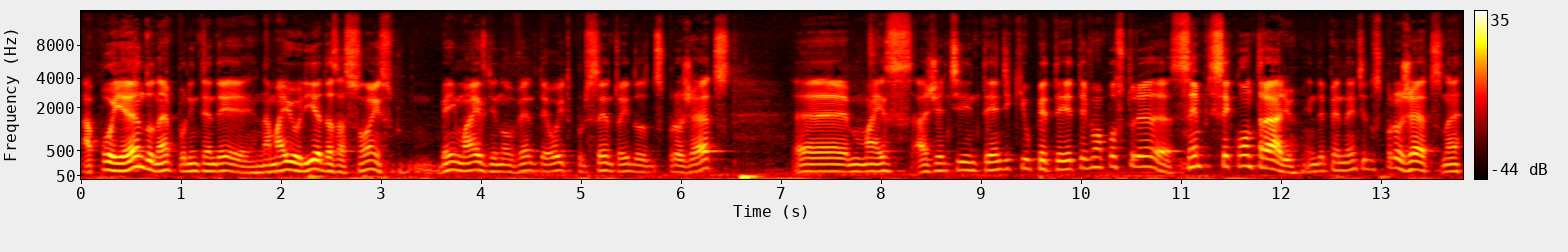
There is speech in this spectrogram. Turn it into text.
apoiando, né, por entender, na maioria das ações, bem mais de 98% aí dos, projetos, é, mas a gente entende que o PT teve uma postura sempre ser contrário, independente dos projetos, né?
